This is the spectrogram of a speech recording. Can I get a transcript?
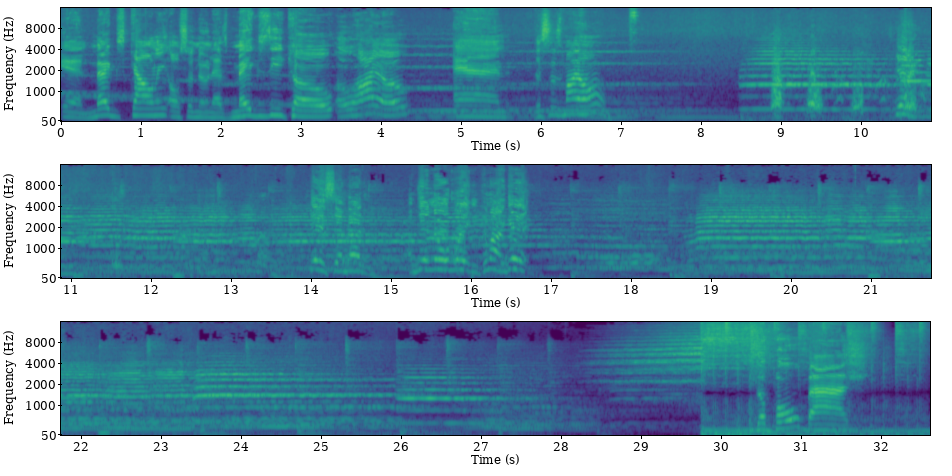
in Meigs County, also known as Mexico, Ohio, and this is my home. Get it. Get it, Sinbad. I'm getting old waiting. Come on, get it. The Bowl Bash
